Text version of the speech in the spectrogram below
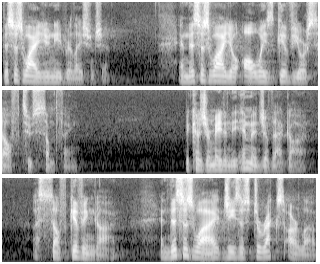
This is why you need relationship. And this is why you'll always give yourself to something because you're made in the image of that God, a self giving God. And this is why Jesus directs our love.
